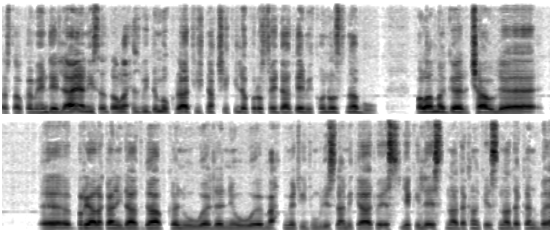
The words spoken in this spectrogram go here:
ئەستا بکەم هەندێک لایەن ئیسە دەڵە حزبی دموکراتیش نەخشێکی لە پرۆسی دادگای میکۆنۆس نەبوو بەڵام ئەگەر چاو لە بڕارەکانی دادگا بکەن و لە نێو محکومیەتی جمهوری ئسلامی کە هاتوە یەکی لە ئستنادەکان کە ئسنا دەکەن بە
